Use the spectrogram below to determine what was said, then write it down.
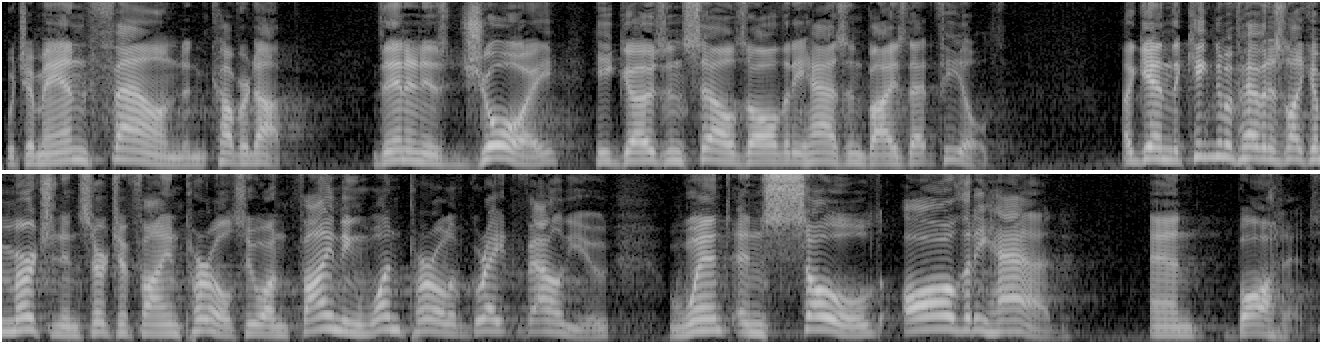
which a man found and covered up. Then in his joy, he goes and sells all that he has and buys that field. Again, the kingdom of heaven is like a merchant in search of fine pearls, who, on finding one pearl of great value, went and sold all that he had and bought it.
